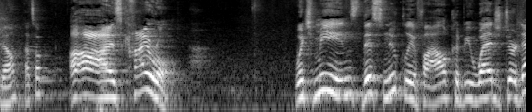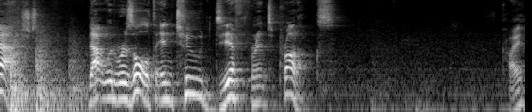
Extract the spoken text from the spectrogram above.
No, that's okay. Ah, it's chiral. Which means this nucleophile could be wedged or dashed. That would result in two different products. Okay?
